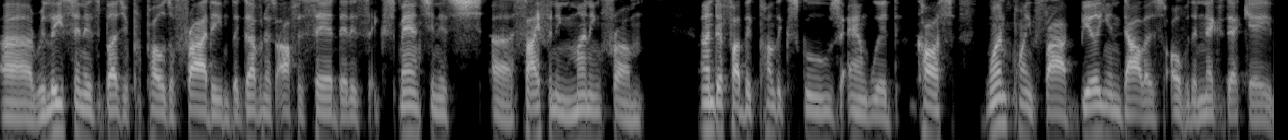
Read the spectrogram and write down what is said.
Uh, releasing its budget proposal Friday, the governor's office said that its expansion is uh, siphoning money from underfunded public schools and would cost 1.5 billion dollars over the next decade.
